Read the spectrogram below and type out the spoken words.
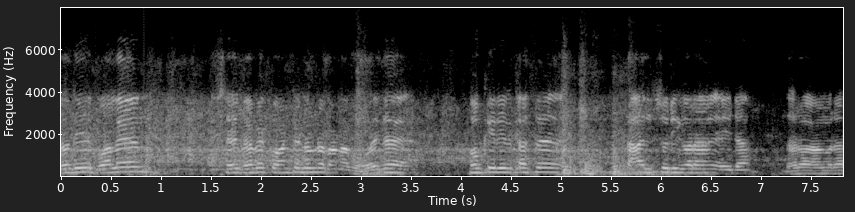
যদি বলেন সেইভাবে কন্টেন্ট আমরা বানাবো। ওই যে ফকিরের কাছে চাল চুরি করা এইটা ধরো আমরা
